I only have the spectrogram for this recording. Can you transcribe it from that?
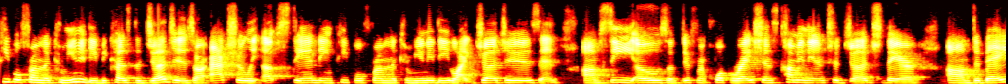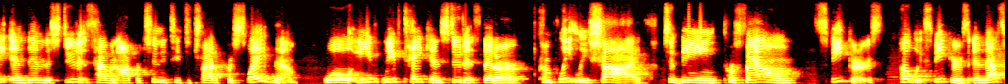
people from the community because the judges are actually upstanding people from the community, like judges and um, CEOs of different corporations coming in to judge their um, debate. And then the students have an opportunity to try to persuade them. Well, you, we've taken students that are completely shy to being profound speakers public speakers, and that's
